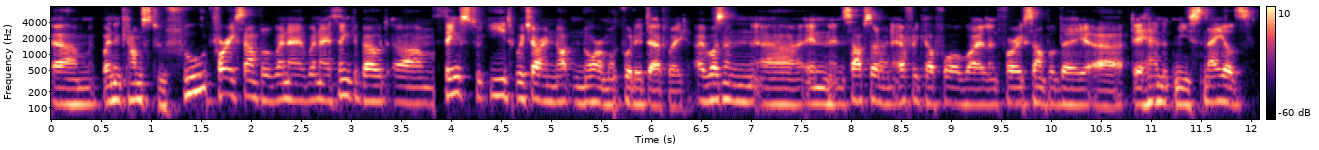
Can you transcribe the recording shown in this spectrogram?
um, when it comes to food. For example, when I when I think about um, things to eat which are not normal, put it that way. I was in uh, in in sub-Saharan Africa for a while, and for example, they uh, they handed me snails,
